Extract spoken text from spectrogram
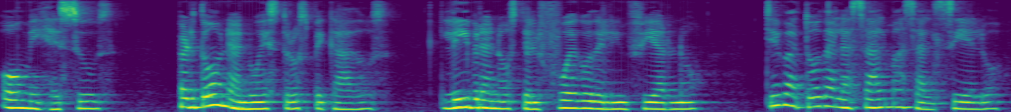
Oh mi Jesús, perdona nuestros pecados, líbranos del fuego del infierno, lleva todas las almas al cielo,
